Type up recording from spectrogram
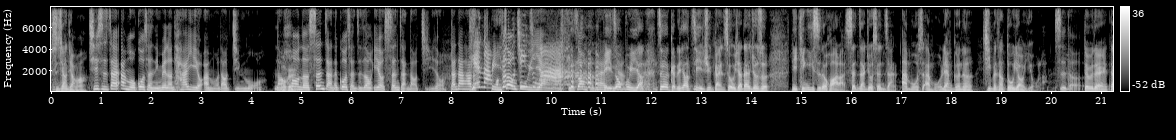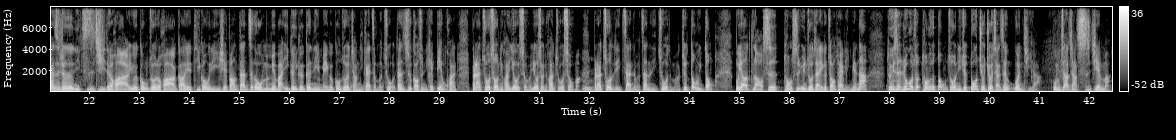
是这样讲吗？其实，在按摩过程里面呢，它也有按摩到筋膜，然后呢，伸展的过程之中也有伸展到肌肉，但但它的比重不一样，比重不太 比重不一样，这个可能要自己去感受一下。但是就是说，你听医师的话啦，伸展就伸展，按摩是按摩，两个呢基本上都要有了。是的，对不对？但是就是你自己的话，因为工作的话，刚刚也提供你一些方，但这个我们没有办法一个一个跟你每个工作讲你该怎么做，但是就告诉你可以变换，本来左手你换右手嘛，右手你换左手嘛，本来坐着你站着嘛，站着你坐着嘛，就动一动，不要老是同时运作在一个状态里面。那涂医师，如果说同一个动作，你觉得多久就会产生问题啊？我们只要讲时间嘛。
